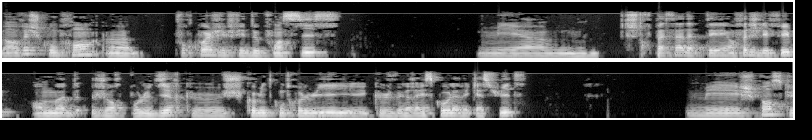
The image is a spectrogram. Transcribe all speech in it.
Bah, en vrai, je comprends euh, pourquoi j'ai fait 2.6. Mais euh, je trouve pas ça adapté. En fait, je l'ai fait en mode genre pour le dire que je suis commit contre lui et que je vais le raise call avec la suite. Mais je pense que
